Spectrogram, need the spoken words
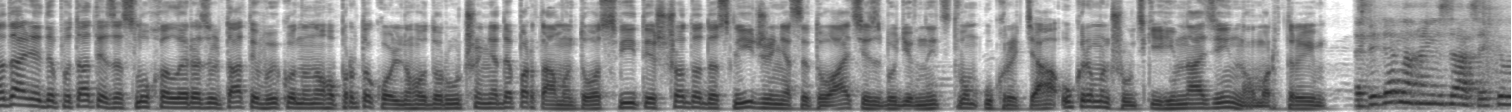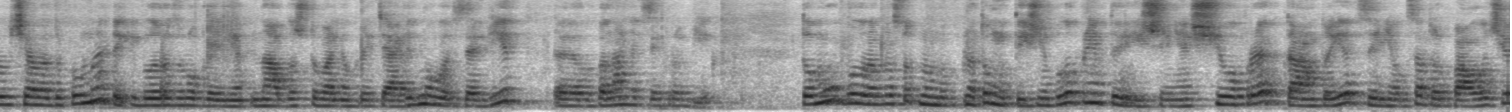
Надалі депутати заслухали результати виконаного протокольного доручення департаменту освіти щодо дослідження ситуації з будівництвом укриття у Кременчуцькій гімназії номер 3 Бюджетна організація, яка вивчала документи, які були розроблені на облаштування укриття, відмовився від е, виконання цих робіт. Тому було на наступному на тому тижні було прийнято рішення, що проєктанту Яцині Олександру Павловичу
